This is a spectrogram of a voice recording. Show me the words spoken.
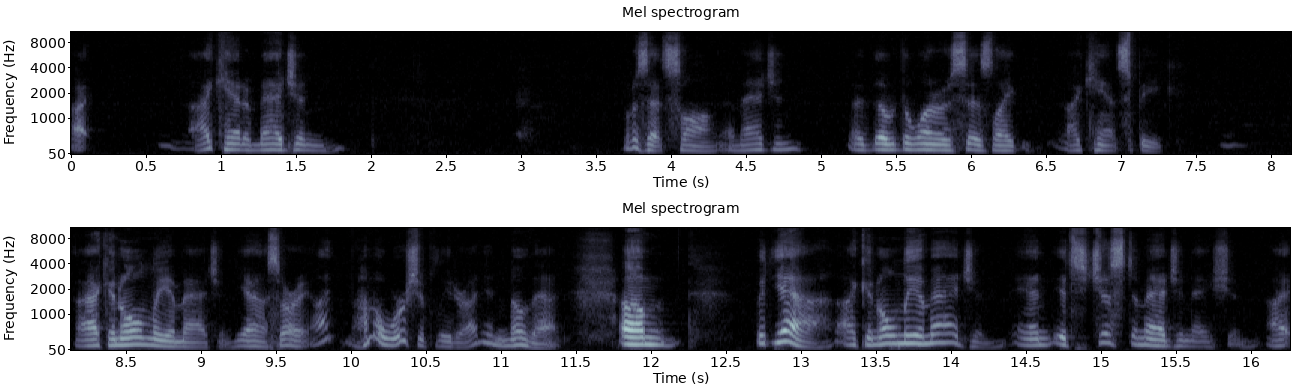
I, I can't imagine. What is that song? Imagine? Uh, the, the one who says, like, I can't speak. I can only imagine. Yeah, sorry. I, am a worship leader. I didn't know that. Um, but yeah, I can only imagine. And it's just imagination. I,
